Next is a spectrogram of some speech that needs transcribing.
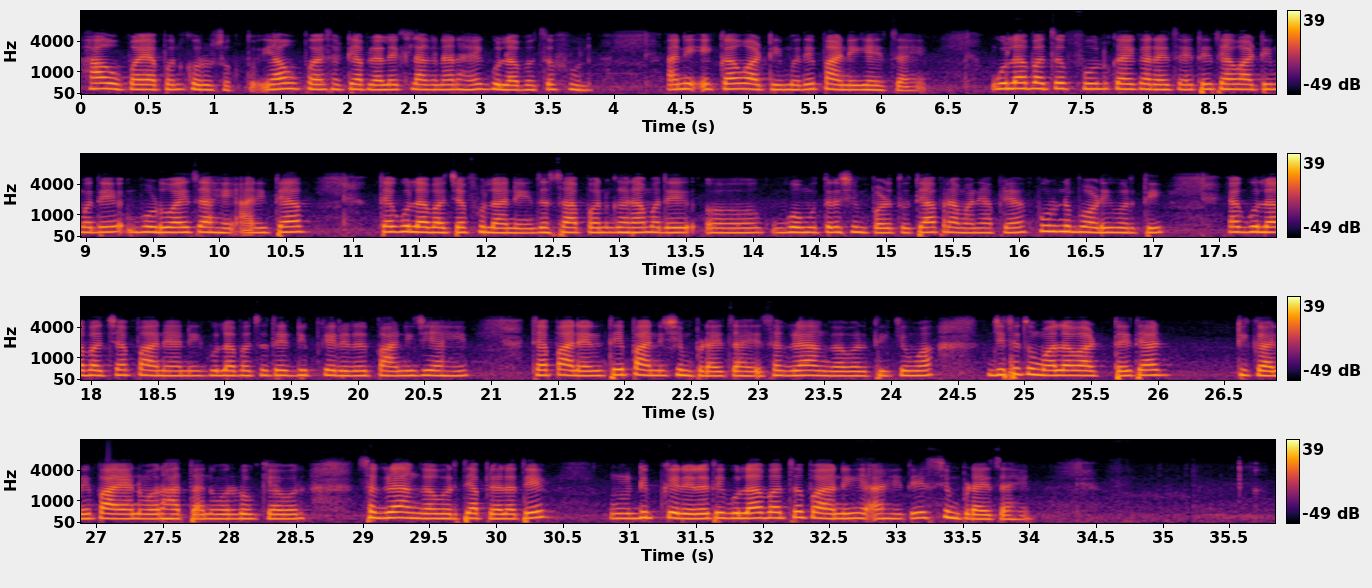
हा उपाय आपण करू शकतो. या उपायासाठी आपल्याला एक लागणार आहे गुलाबाचं फूल आणि एका वाटीमध्ये पाणी घ्यायचं आहे. गुलाबाचं फूल काय करायचं आहे ते त्या वाटीमध्ये बुडवायचं आहे आणि त्या त्या गुलाबाच्या फुलाने जसं आपण घरामध्ये गोमूत्र शिंपडतो त्याप्रमाणे आपल्या पूर्ण बॉडीवरती या गुलाबाच्या पाण्याने गुलाबाचं ते डीप केलेलं पाणी जे आहे त्या पाण्याने ते पाणी शिंपडायचं आहे सगळ्या अंगावरती किंवा जिथे तुम्हाला वाटतं आहे त्या ठिकाणी पायांवर हातांवर डोक्यावर सगळ्या अंगावरती आपल्याला ते डीप केलेलं ते गुलाबाचं पाणी आहे ते शिंपडायचं आहे.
